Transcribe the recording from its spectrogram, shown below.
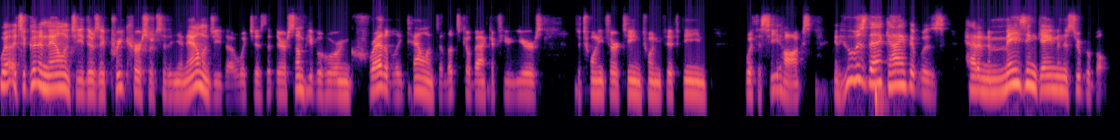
Well it's a good analogy. There's a precursor to the analogy though which is that there are some people who are incredibly talented. Let's go back a few years to 2013 2015 with the seahawks and who was that guy that was had an amazing game in the super bowl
